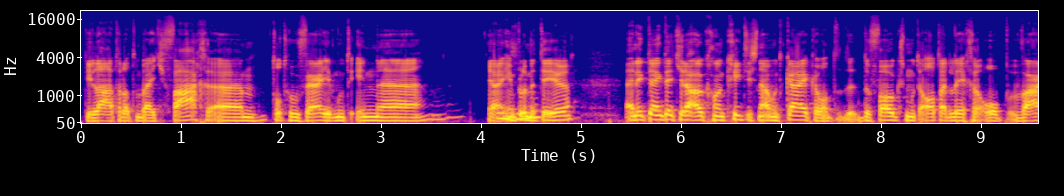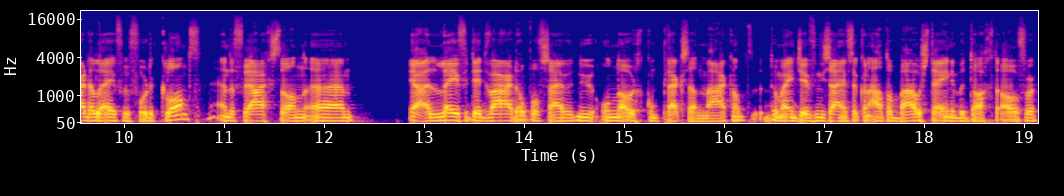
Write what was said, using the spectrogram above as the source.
die laten dat een beetje vaag. Um, tot hoe ver je moet in, ja, implementeren. En ik denk dat je daar ook gewoon kritisch naar moet kijken. Want de, de, focus moet altijd liggen op waarde leveren voor de klant. En de vraag is dan, ehm, ja, levert dit waarde op of zijn we het nu onnodig complex aan het maken? Want Domain Driven Design heeft ook een aantal bouwstenen bedacht over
